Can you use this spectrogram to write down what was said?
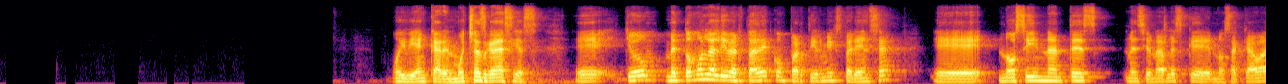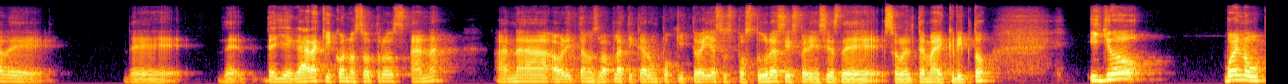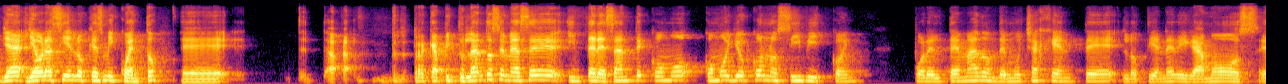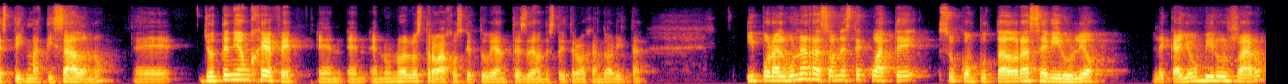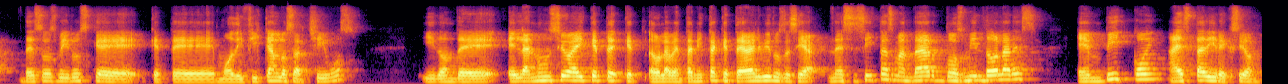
Muy bien, Karen, muchas gracias. Eh, yo me tomo la libertad de compartir mi experiencia, eh, no sin antes mencionarles que nos acaba de, de, de llegar aquí con nosotros Ana. Ana ahorita nos va a platicar un poquito ella sus posturas y experiencias de, sobre el tema de cripto. Y yo, bueno, ya y ahora sí en lo que es mi cuento, eh, recapitulando, se me hace interesante cómo, cómo yo conocí Bitcoin por el tema donde mucha gente lo tiene, digamos, estigmatizado, ¿no? Eh, yo tenía un jefe en, en uno de los trabajos que tuve antes de donde estoy trabajando ahorita, y por alguna razón este cuate, su computadora se viruleó. Le cayó un virus raro, de esos virus que, te modifican los archivos y donde el anuncio ahí que, te, o la ventanita que te da el virus decía, necesitas mandar dos mil dólares en Bitcoin a esta dirección.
